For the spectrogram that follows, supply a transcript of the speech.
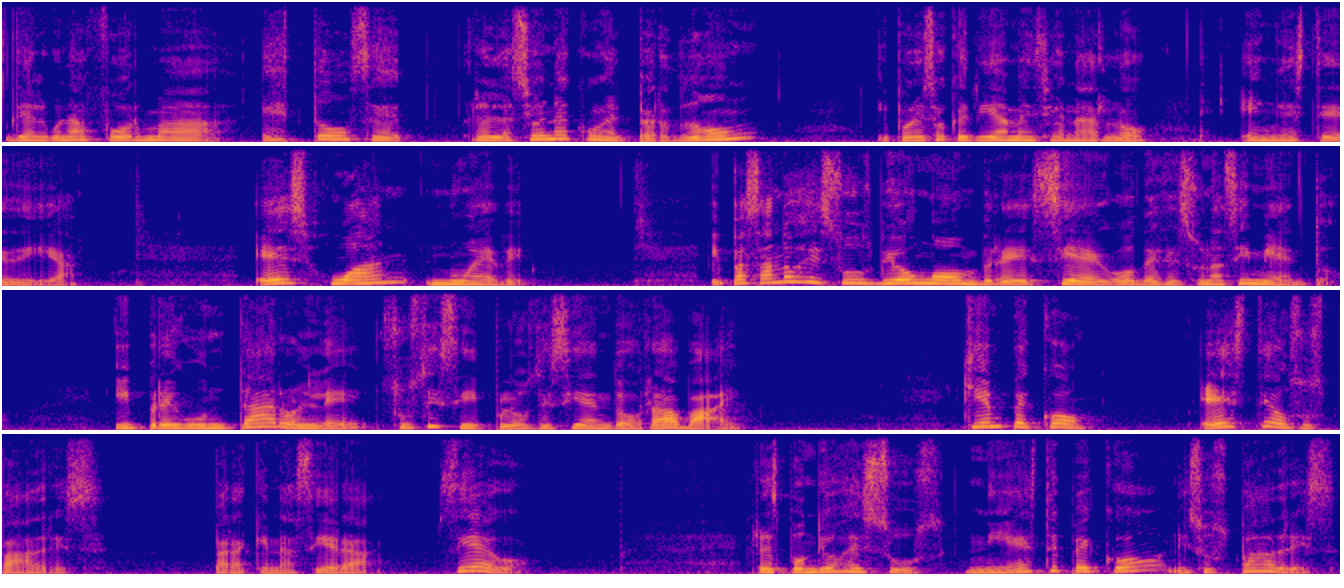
de alguna forma esto se relaciona con el perdón y por eso quería mencionarlo en este día. Es Juan 9. Y pasando Jesús vio a un hombre ciego desde su nacimiento y preguntáronle sus discípulos diciendo, Rabbi, ¿quién pecó? este o sus padres, para que naciera ciego? Respondió Jesús, ni este pecó ni sus padres,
